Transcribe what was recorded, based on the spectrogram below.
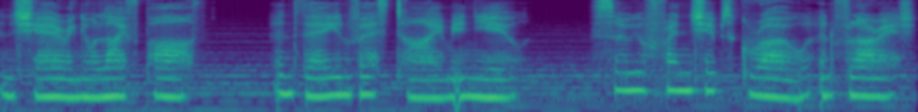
and sharing your life path, and they invest time in you so your friendships grow and flourish.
